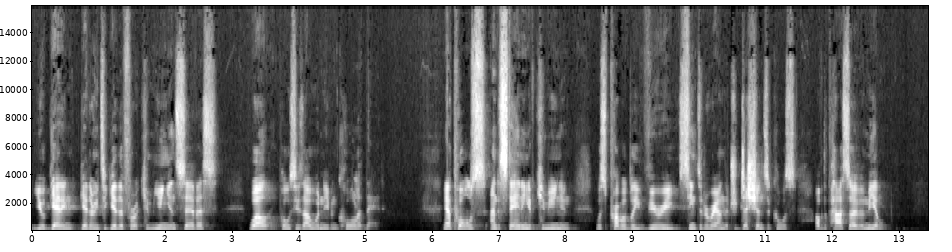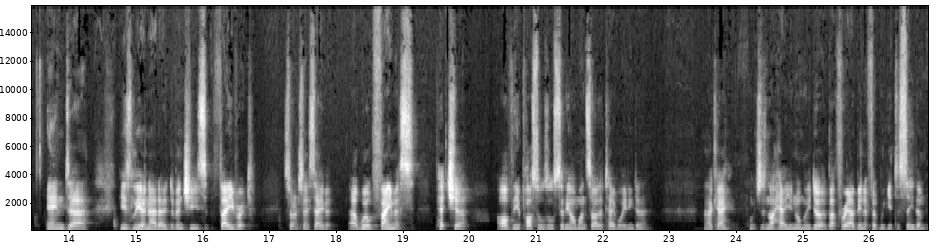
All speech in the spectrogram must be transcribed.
you're getting, gathering together for a communion service. Well, Paul says, I wouldn't even call it that. Now, Paul's understanding of communion was probably very centered around the traditions, of course, of the Passover meal. And uh, here's Leonardo da Vinci's favorite, sorry, I say it, uh, world famous picture of the apostles all sitting on one side of the table eating dinner. Okay? Which is not how you normally do it, but for our benefit, we get to see them.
